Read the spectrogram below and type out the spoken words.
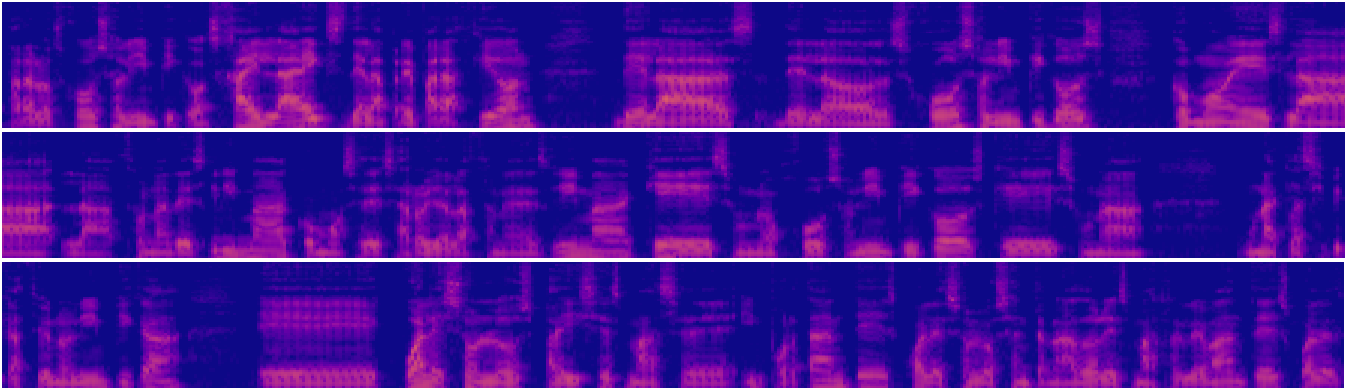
para los Juegos Olímpicos, highlights de la preparación de, las, de los Juegos Olímpicos, cómo es la, la, zona de esgrima, cómo se desarrolla la zona de esgrima, qué es unos Juegos Olímpicos, qué es una, una clasificación olímpica, eh, cuáles son los países más eh, importantes, cuáles son los entrenadores más relevantes, cuál es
